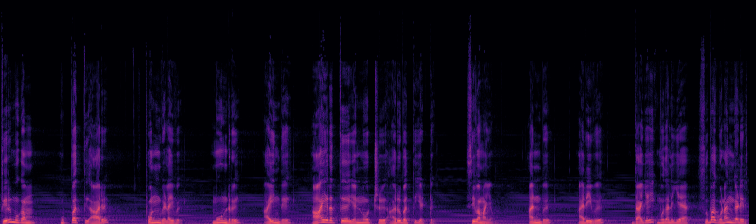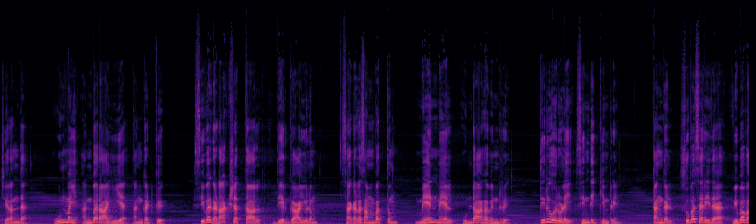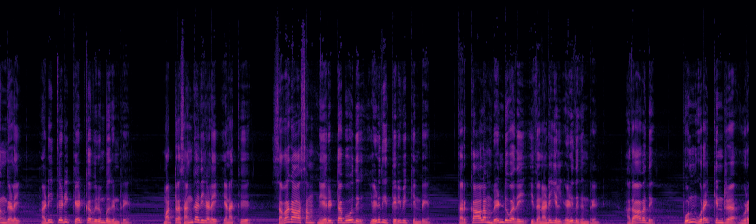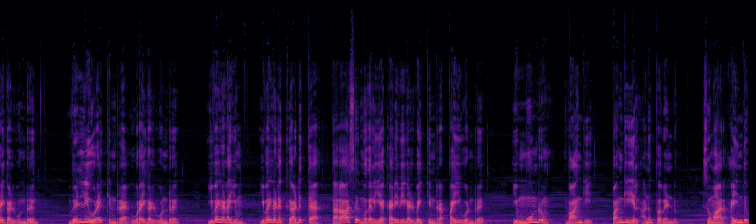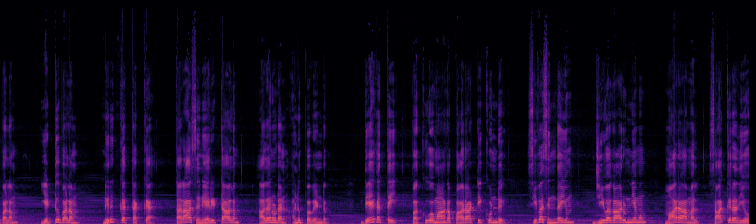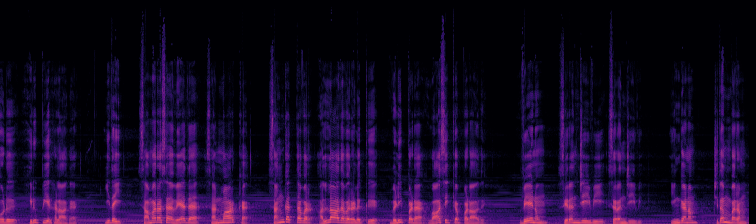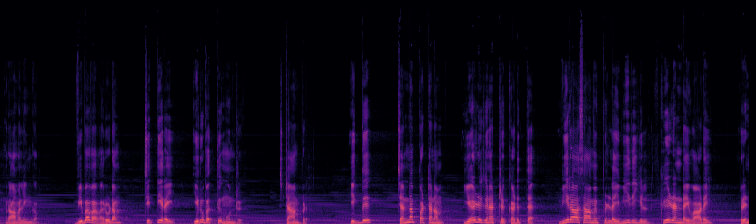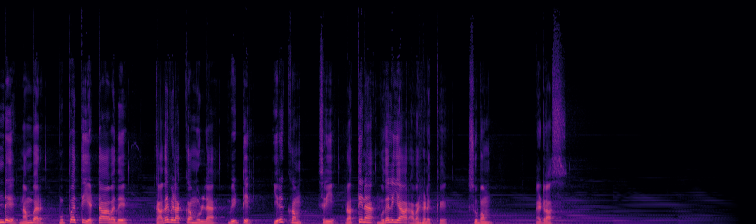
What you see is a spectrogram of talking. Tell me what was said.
திருமுகம் முப்பத்து ஆறு பொன் விளைவு. மூன்று ஐந்து ஆயிரத்து எண்ணூற்று அறுபத்தி எட்டு. சிவமயம். அன்பு அறிவு தயை முதலிய சுபகுணங்களிற் சிறந்த உண்மை அன்பராகிய தங்கட்கு சிவகடாட்சத்தால் தீர்காயுளும் சகல சம்பத்தும் மேன்மேல் உண்டாகவென்று திருவருளை சிந்திக்கின்றேன். தங்கள் சுபசரித விபவங்களை அடிக்கடி கேட்க விரும்புகின்றேன். மற்ற சங்கதிகளை எனக்கு சவகாசம் நேரிட்டபோது எழுதி தெரிவிக்கின்றேன். தற்காலம் வேண்டுவதை இதன் அடியில் எழுதுகின்றேன். அதாவது பொன் உரைக்கின்ற உரைகள் ஒன்று வெள்ளி உரைக்கின்ற உரைகள் ஒன்று இவைகளையும் இவைகளுக்கு அடுத்த தராசு முதலிய கருவிகள் வைக்கின்ற பை ஒன்று இம்மூன்றும் வாங்கி பங்கியில் அனுப்ப வேண்டும். சுமார் ஐந்து பலம் எட்டு பலம் நிறுக்கத்தக்க தராசு நேரிட்டாலும் அதனுடன் அனுப்ப வேண்டும். தேகத்தை பக்குவமாக பாராட்டிக்கொண்டு சிவசிந்தையும் ஜீவகாருண்யமும் மாறாமல் சாக்கிரதையோடு இருப்பீர்களாக. இதை சமரச வேத சன்மார்க்க சங்கத்தவர் அல்லாதவர்களுக்கு வெளிப்பட வாசிக்கப்படாது. வேணும் சிரஞ்சீவி சிரஞ்சீவி. இங்கனம் சிதம்பரம் ராமலிங்கம். விபவ வருடம் சித்திரை இருபத்து மூன்று ஸ்டாம்ப்டு. இஃது சென்னப்பட்டணம் ஏழு கிணற்றுக்கடுத்த வீராசாமி பிள்ளை வீதியில் கீழண்டை வாடை ரெண்டு நம்பர் முப்பத்தி எட்டாவது கதவிளக்கம் உள்ள வீட்டில் இருக்கும் ஸ்ரீ ரத்தின முதலியார் அவர்களுக்கு சுபம். மெட்ராஸ்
